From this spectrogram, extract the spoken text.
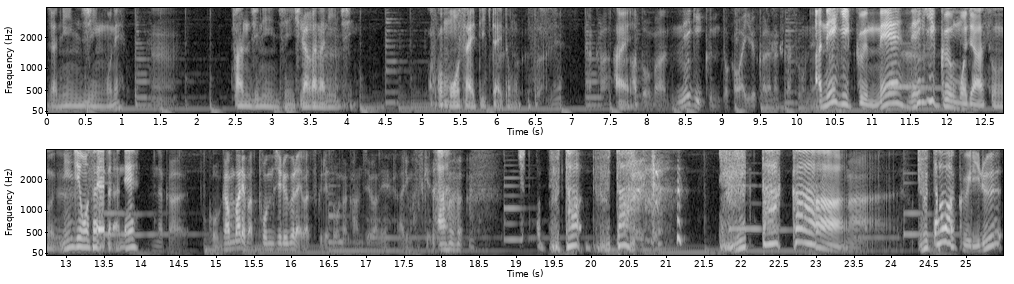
じゃあ、人参をね。うん。漢字人参、ひらがな人参。ここも押さえていきたいと思います。ね。なんか、はいあと、まあ、ネギくんとかはいるから、なんかそうね。あ、ネギくんね。うんネギくんもじゃあ、その、人参押さえたらね。なんか、こう、頑張れば豚汁ぐらいは作れそうな感じはね、ありますけど。あちょっと、豚、豚。豚か。まあ、豚枠いる？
